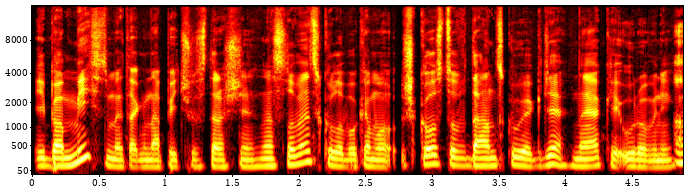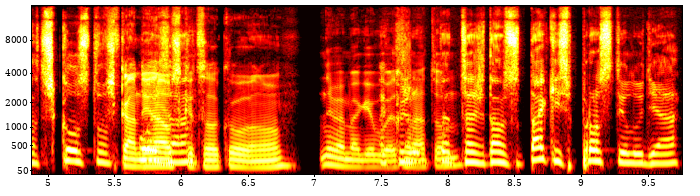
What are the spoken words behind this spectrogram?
iba my sme tak na piču strašne na Slovensku, lebo kamo, školstvo v Dánsku je kde? Na jakej úrovni? A školstvo v Škandinávske USA, celkovo, no. Neviem, ak je USA akože, na tom. ta- takže tam sú takí sprostí ľudia.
